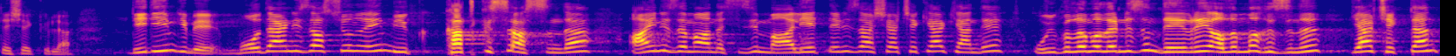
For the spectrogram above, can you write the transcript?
Teşekkürler. Dediğim gibi modernizasyonun en büyük katkısı aslında aynı zamanda sizin maliyetlerinizi aşağı çekerken de uygulamalarınızın devreye alınma hızını gerçekten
